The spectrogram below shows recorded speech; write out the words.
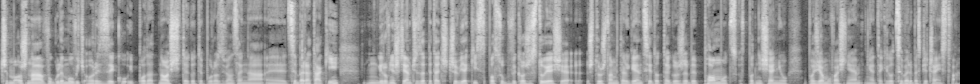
Czy można w ogóle mówić o ryzyku i podatności tego typu rozwiązań na cyberataki? I również chciałem Cię zapytać, czy w jakiś sposób wykorzystuje się sztuczną inteligencję do tego, żeby pomóc w podniesieniu poziomu właśnie właśnie takiego cyberbezpieczeństwa?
